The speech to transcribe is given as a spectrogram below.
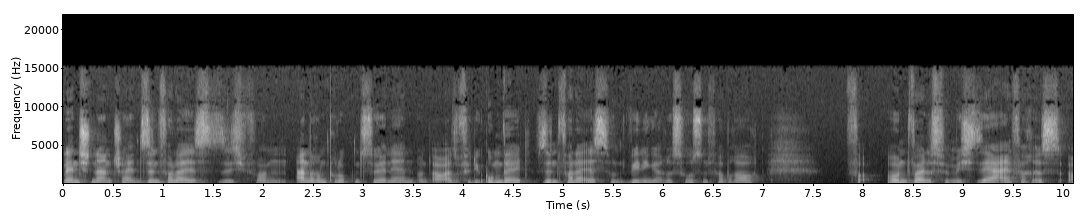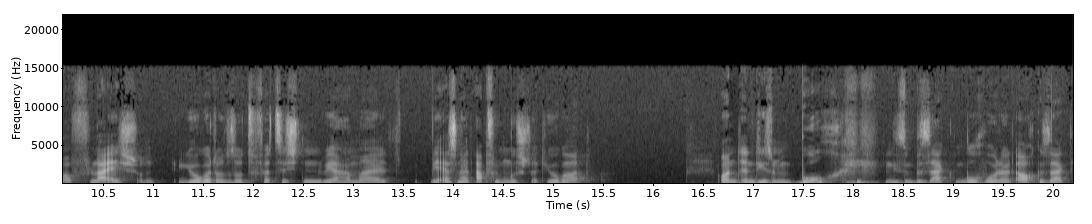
Menschen anscheinend sinnvoller ist, sich von anderen Produkten zu ernähren und auch also für die Umwelt sinnvoller ist und weniger Ressourcen verbraucht. Und weil es für mich sehr einfach ist, auf Fleisch und Joghurt und so zu verzichten. Wir haben halt, wir essen halt Apfelmus statt Joghurt. Und in diesem Buch, in diesem besagten Buch wurde halt auch gesagt,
